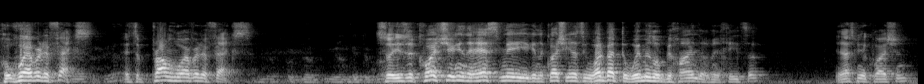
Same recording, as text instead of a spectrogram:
Whoever it affects, it's a problem. Whoever it affects. So here's a question you're going to ask me. You're going to question ask me. What about the women who are behind the mechitza? You ask me a question.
